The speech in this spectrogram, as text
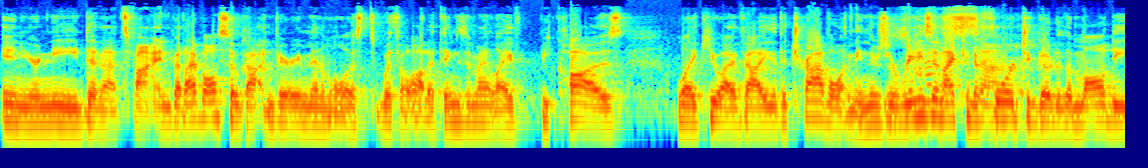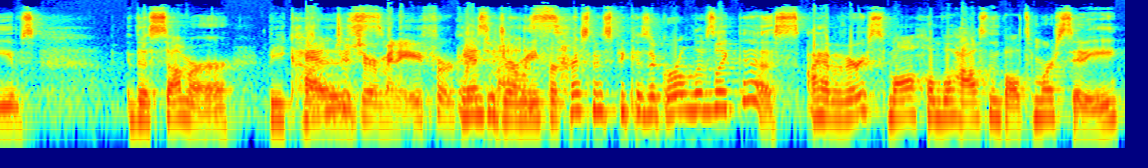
in your need, then that's fine. But I've also gotten very minimalist with a lot of things in my life because, like you, I value the travel. I mean, there's a reason I can afford to uh, go to the Maldives this summer because and to Germany for Christmas. and to Germany for Christmas because a girl lives like this. I have a very small, humble house in Baltimore City.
